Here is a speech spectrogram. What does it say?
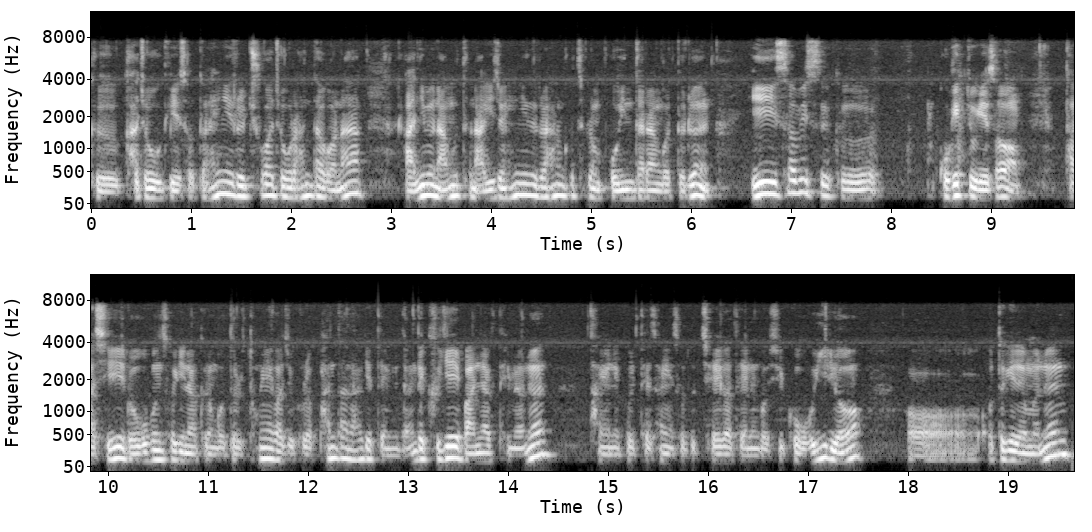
그 가져오기 위해서 어떤 행위를 추가적으로 한다거나 아니면 아무튼 악의적 행위들을 하는 것처럼 보인다라는 것들은 이 서비스 그 고객 쪽에서 다시 로그 분석이나 그런 것들을 통해 가지고 그걸 판단을 하게 됩니다. 근데 그게 만약 되면은 당연히 그 대상에서도 제외가 되는 것이고 오히려 어, 어떻게 되면은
